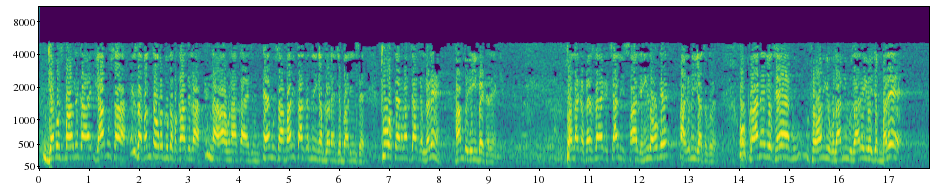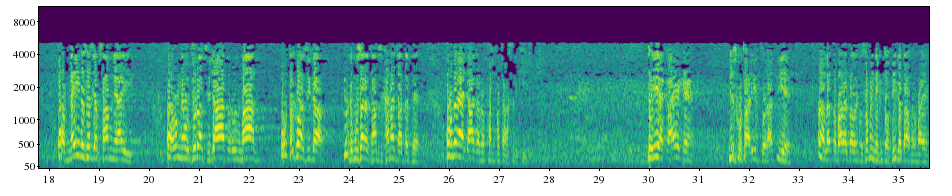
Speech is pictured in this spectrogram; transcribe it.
جب اس بات نے کہا، یا موسا ایسا بنتا اور ربو کا پکا دلا ہونا کا اے موسا ہماری طاقت نہیں کہ ہم لڑیں جب سے۔ تو اور تیرا رب جا کر لڑیں، ہم تو یہیں بیٹھے رہیں گے۔ تو اللہ کا فیصلہ ہے کہ چالیس سال یہیں رہو گے، آگے نہیں جا سکو وہ پرانے جو تھے، فرعون کی غلامی گزارے ہوئے جب مرے اور نئی نسل جب سامنے آئی اور انہوں نے وہ جرت سجات اور ایمان اور تکوا سیکھا جو کہ علیہ السلام سے کھانا چاہتے تھے، انہوں نے جا کر پھل فتح حاصل کی۔ تو یہ حقائق ہیں جس کو تاریخ دہراتی ہے اللہ تبارک تعالیٰ کو سمجھنے کی توفیق عطا فرمائے۔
